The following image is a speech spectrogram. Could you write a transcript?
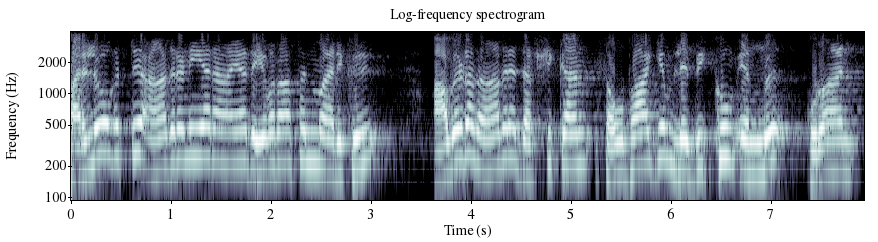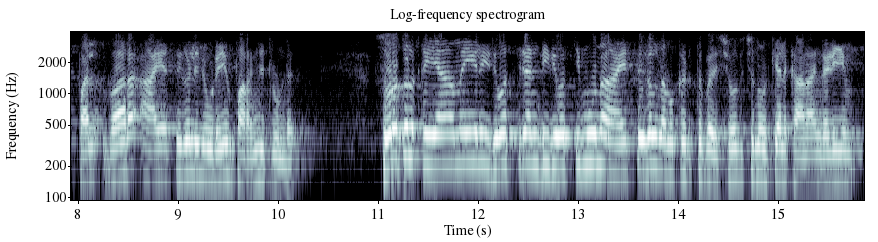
പരലോകത്ത് ആദരണീയരായ ദൈവദാസന്മാർക്ക് അവരുടെ നാഥനെ ദർശിക്കാൻ സൗഭാഗ്യം ലഭിക്കും എന്ന് ഖുർആൻ പല വേറെ ആയത്തുകളിലൂടെയും പറഞ്ഞിട്ടുണ്ട്. സൂറത്തുൽ ഖിയാമയിൽ ഇരുപത്തിരണ്ട് ഇരുപത്തിമൂന്ന് ആയത്തുകൾ നമുക്ക് എടുത്ത് പരിശോധിച്ച് നോക്കിയാൽ കാണാൻ കഴിയും.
